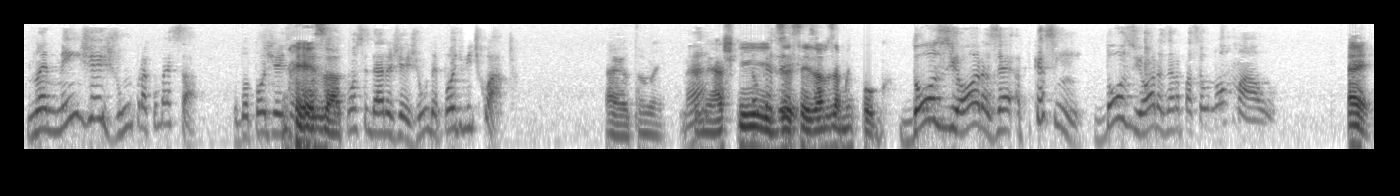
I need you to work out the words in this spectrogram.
não é nem jejum para começar. O doutor Jason considera jejum depois de 24. É, eu também. Né? também acho que então, 16 dizer, horas é muito pouco. 12 horas é. Porque assim, 12 horas era para ser o normal. É.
